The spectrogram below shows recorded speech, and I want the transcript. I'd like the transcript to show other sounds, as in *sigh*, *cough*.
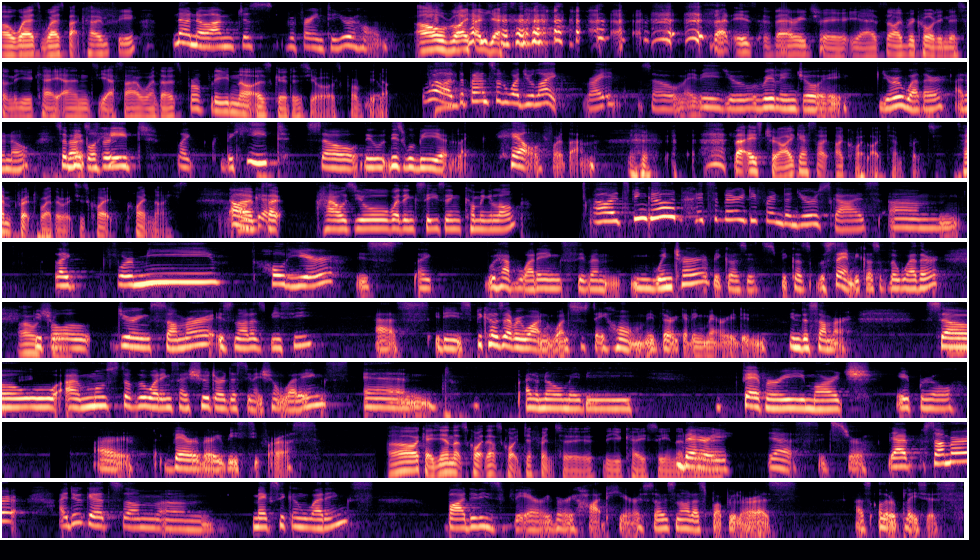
Oh, where's where's back home for you? *laughs* no, no, I'm just referring to your home. Oh, right. Oh, yes. *laughs* *laughs* that is very true. Yeah. So I'm recording this from the UK, and yes, our weather is probably not as good as yours. Probably not. Well, it depends on what you like, right? So maybe you really enjoy your weather. I don't know. Some That's people true. hate like the heat, so they, this will be uh, like hell for them. *laughs* that is true. I guess I, I quite like temperate temperate weather, which is quite quite nice. Oh, Um, good. so, how's your wedding season coming along? Oh, it's been good. It's very different than yours, guys. Um, like for me, whole year is like we have weddings even in winter because it's because of the same because of the weather. Oh, People during summer is not as busy as it is because everyone wants to stay home if they're getting married in in the summer. So uh, most of the weddings I shoot are destination weddings, and I don't know, maybe February, March, April are like very very busy for us. Oh, okay. Yeah, and that's quite that's quite different to the UK scene. Then, really. Very. Yes, it's true. Yeah, summer I do get some um, Mexican weddings, but it is very very hot here, so it's not as popular as as other places.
